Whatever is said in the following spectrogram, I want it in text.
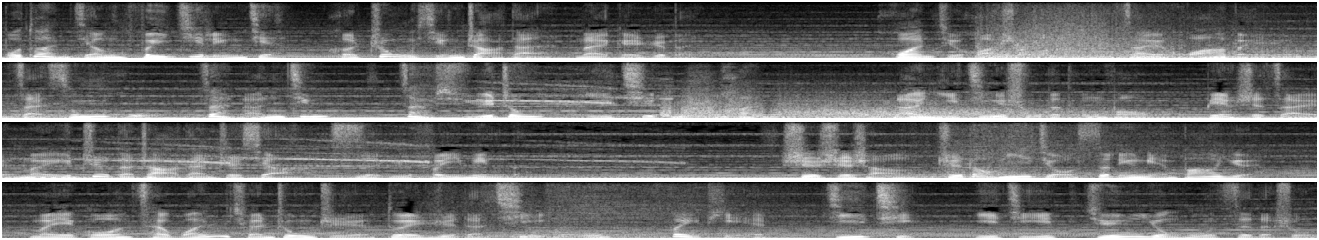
不断将飞机零件和重型炸弹卖给日本。换句话说，在华北、在淞沪、在南京、在徐州以及武汉，难以计数的同胞便是在美制的炸弹之下死于非命的。事实上，直到一九四零年八月，美国才完全终止对日的汽油、废铁、机器以及军用物资的输入。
